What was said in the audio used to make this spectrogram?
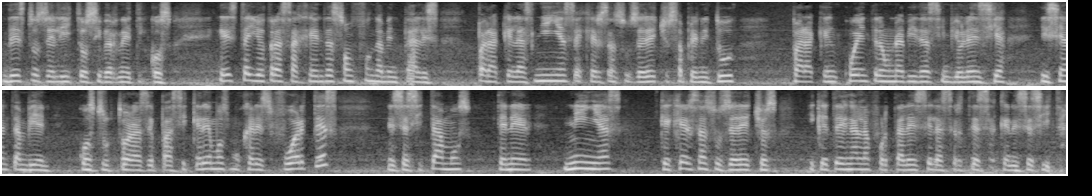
de estos delitos cibernéticos. Esta y otras agendas son fundamentales para que las niñas ejerzan sus derechos a plenitud, para que encuentren una vida sin violencia y sean también constructoras de paz. Si queremos mujeres fuertes, necesitamos tener niñas que ejerzan sus derechos y que tengan la fortaleza y la certeza que necesitan.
